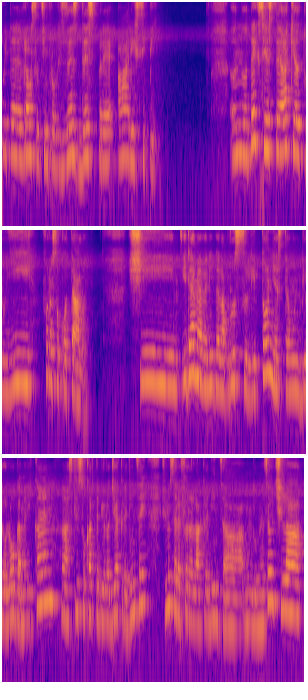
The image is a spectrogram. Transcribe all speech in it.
Uite, vreau să-ți improvizez despre a risipi. În text este a cheltui fără socoteală. Și ideea mi-a venit de la Bruce Lipton, este un biolog american, a scris o carte Biologia credinței și nu se referă la credința în Dumnezeu, ci la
